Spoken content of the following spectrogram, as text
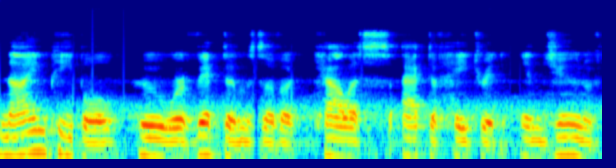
nine people who were victims of a callous act of hatred in June of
